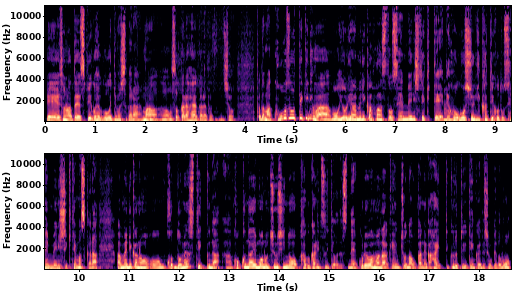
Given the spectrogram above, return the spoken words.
えー、その後 SP500 動いてましたから、まあ、遅から早からだったんでしょう。ただまあ構造的にはもうよりアメリカファーストを鮮明にしてきて、で、保護主義化ということを鮮明にしてきてますから、アメリカのドメスティックなあ、国内もの中心の株価についてはですね、これはまだ堅調なお金が入ってくるという展開でしょうけども、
